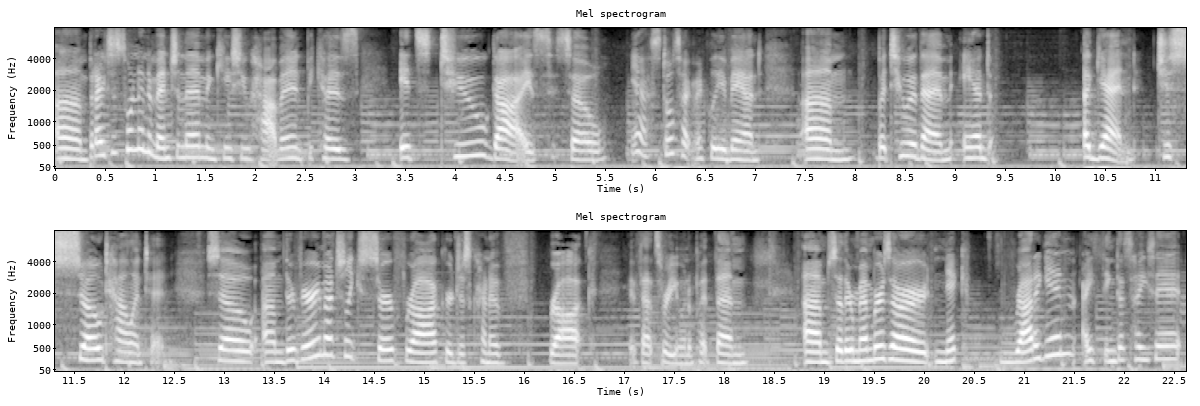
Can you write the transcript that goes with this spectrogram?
Um, but I just wanted to mention them in case you haven't because it's two guys. So, yeah, still technically a band. Um, but two of them. And again, just so talented. So, um, they're very much like surf rock or just kind of rock, if that's where you want to put them. Um, so, their members are Nick Rattigan. I think that's how you say it.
